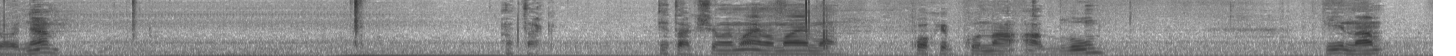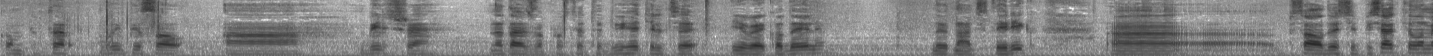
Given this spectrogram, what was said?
Доброго дня. Отак. І так, що ми маємо? Маємо похибку на AdBlue. І нам комп'ютер виписав а, більше не дасть запустити двигатель. Це IV Коделі, 19 рік. А, писало 250 км.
